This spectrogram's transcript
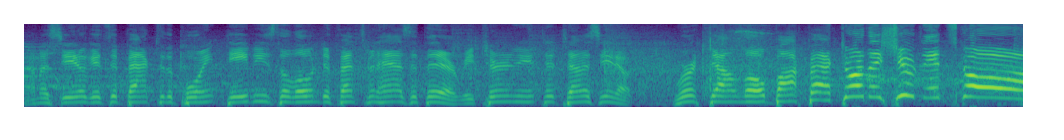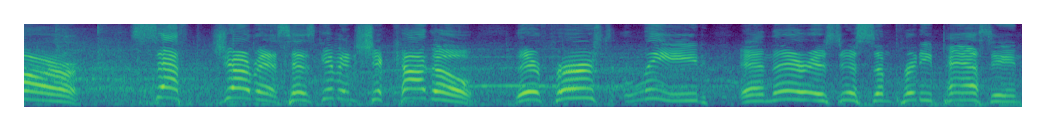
Tomasino gets it back to the point. Davies, the lone defenseman, has it there. Returning it to Tomasino. Work down low. Bokk back door. They shoot and score! Seth Jarvis has given Chicago their first lead, and there is just some pretty passing.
